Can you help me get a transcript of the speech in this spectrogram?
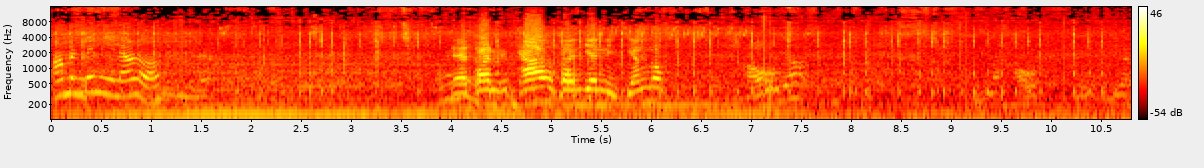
อ๋อ มันไม่มีแล้วเหรอแต่ตอนเช้าตอนเย็นนี่เสียงนกเขาเยอะนกเขาเยอะ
